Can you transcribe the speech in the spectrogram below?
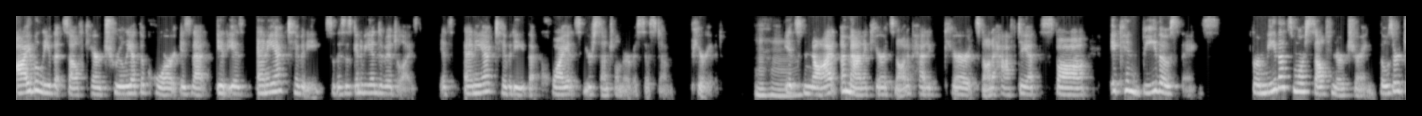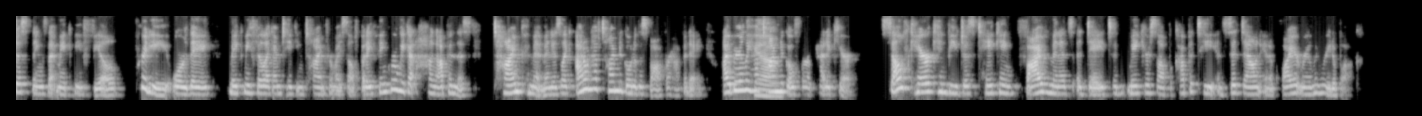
I believe that self care truly at the core is that it is any activity. So this is going to be individualized. It's any activity that quiets your central nervous system, period. Mm-hmm. It's not a manicure. It's not a pedicure. It's not a half day at the spa. It can be those things. For me, that's more self nurturing. Those are just things that make me feel pretty or they make me feel like I'm taking time for myself. But I think where we get hung up in this time commitment is like, I don't have time to go to the spa for half a day. I barely have yeah. time to go for a pedicure. Self care can be just taking five minutes a day to make yourself a cup of tea and sit down in a quiet room and read a book.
